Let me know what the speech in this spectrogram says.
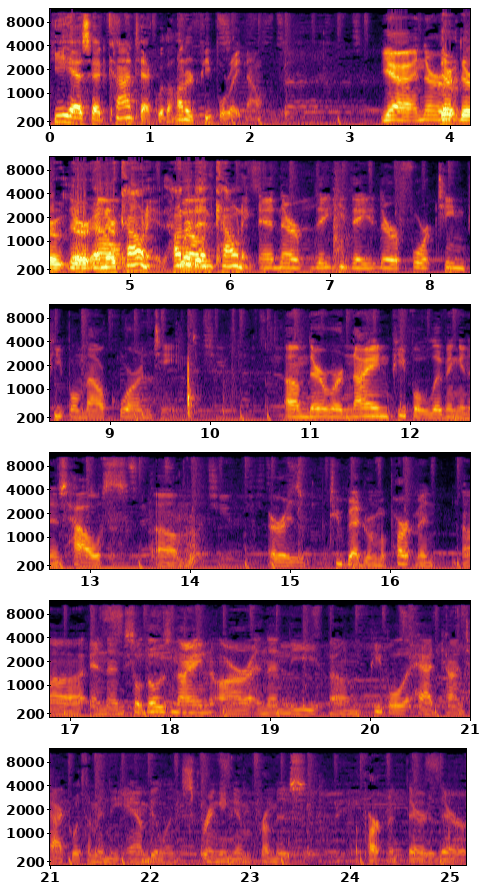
he has had contact with a hundred people right now. Yeah, and they're They're they're, they're, and they're counting, hundred well, and counting. and there they, they there are 14 people now quarantined. Um, there were nine people living in his house, um, or his two bedroom apartment, uh, and then so those nine are, and then the um, people that had contact with him in the ambulance, bringing him from his apartment there to their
